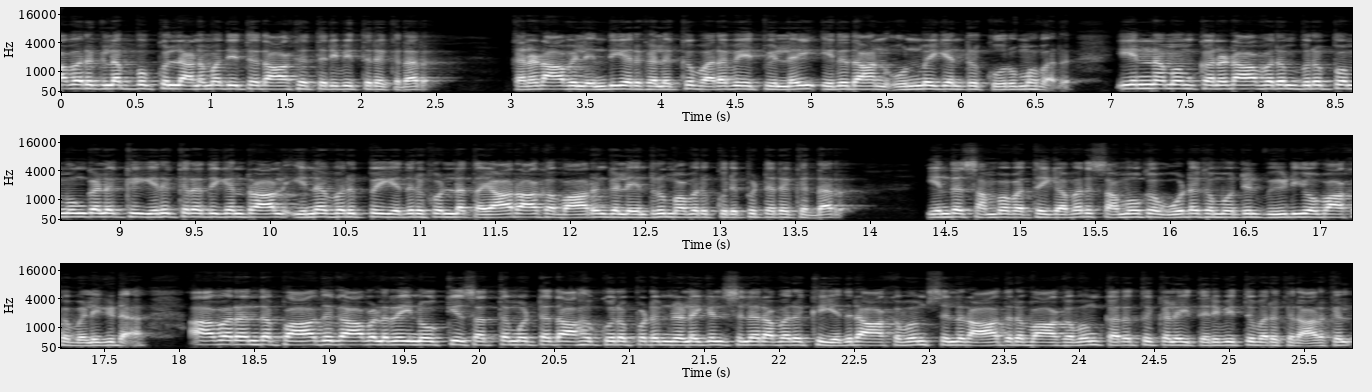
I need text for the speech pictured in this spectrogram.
அவர் கிளப்புக்குள் அனுமதித்ததாக தெரிவித்திருக்கிறார். கனடாவில் இந்தியர்களுக்கு வரவேற்பில்லை இதுதான் உண்மை என்று கூறும் அவர் இன்னமும் கனடா வரும் விருப்பம் உங்களுக்கு இருக்கிறது என்றால் இனவெறுப்பை எதிர்கொள்ள தயாராக வாருங்கள் என்றும் அவர் குறிப்பிட்டிருக்கிறார் இந்த சம்பவத்தை அவர் சமூக ஊடகம் ஒன்றில் வீடியோவாக வெளியிட அவர் அந்த பாதுகாவலரை நோக்கி சத்தமிட்டதாக கூறப்படும் நிலையில் சிலர் அவருக்கு எதிராகவும் சிலர் ஆதரவாகவும் கருத்துக்களை தெரிவித்து வருகிறார்கள்.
